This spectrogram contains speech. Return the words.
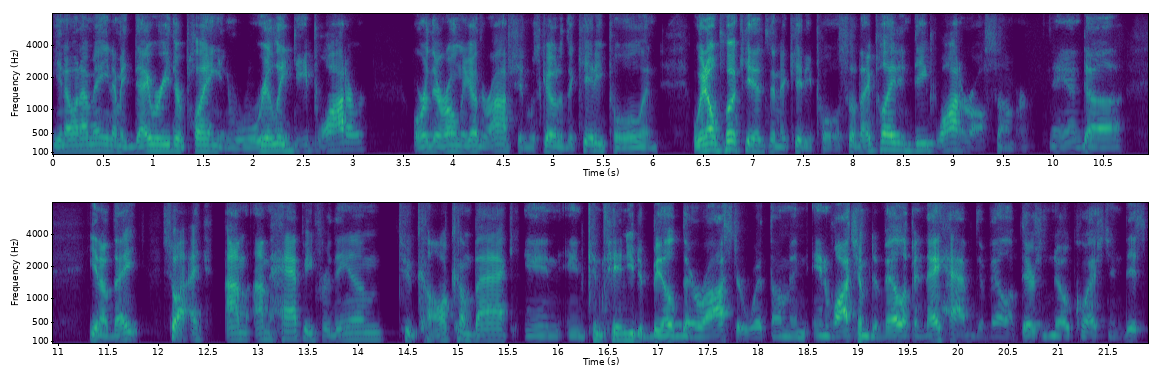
You know what I mean? I mean, they were either playing in really deep water or their only other option was go to the kiddie pool. And we don't put kids in the kiddie pool. So they played in deep water all summer. And, uh, you know, they, so I, I'm, I'm happy for them to all come back and, and continue to build their roster with them and, and watch them develop. And they have developed. There's no question. This,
